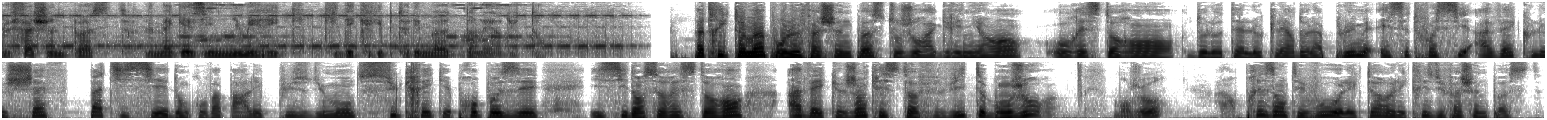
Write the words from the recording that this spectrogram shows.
Le Fashion Post, le magazine numérique qui décrypte les modes dans l'air du temps. Patrick Thomas pour le Fashion Post, toujours à Grignan, au restaurant de l'hôtel Le Clair de la Plume, et cette fois-ci avec le chef pâtissier. Donc on va parler plus du monde sucré qui est proposé ici dans ce restaurant avec Jean-Christophe Witt. Bonjour. Bonjour. Alors présentez-vous aux lecteurs et lectrices du Fashion Post.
